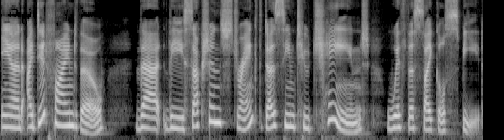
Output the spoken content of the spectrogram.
And I did find though that the suction strength does seem to change with the cycle speed.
